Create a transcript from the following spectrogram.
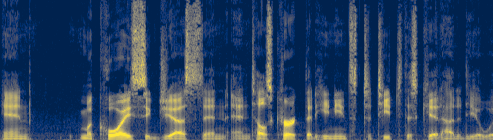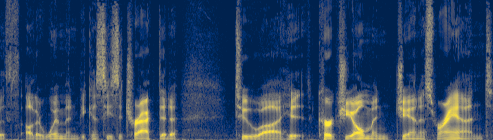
and McCoy suggests and, and tells Kirk that he needs to teach this kid how to deal with other women because he's attracted to uh, his, Kirk's yeoman, Janice Rand.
